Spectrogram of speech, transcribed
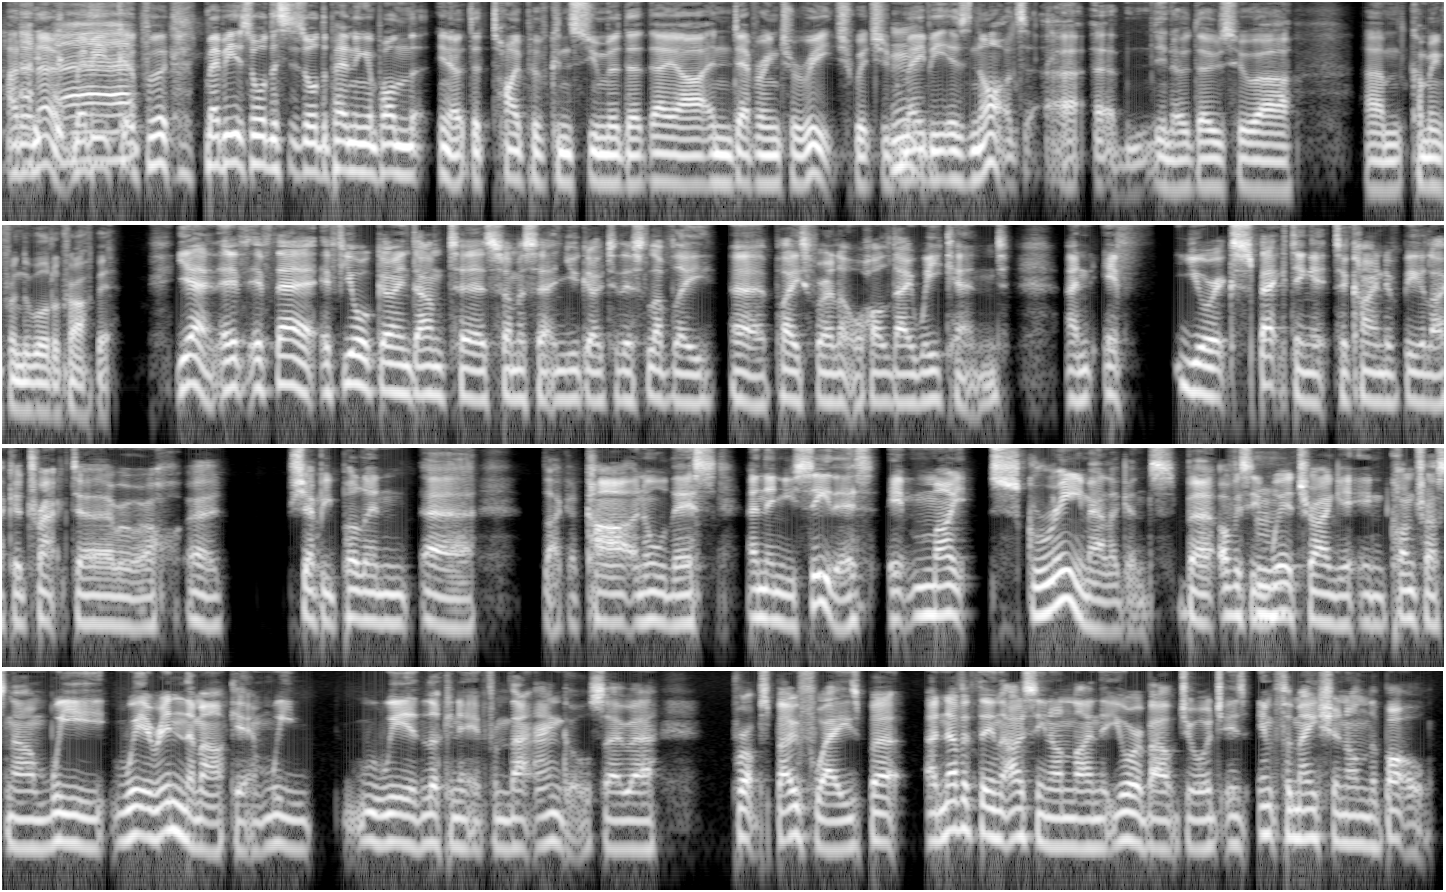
I don't know. Maybe maybe it's all this is all depending upon the, you know the type of consumer that they are endeavoring to reach, which maybe is not uh, uh, you know those who are um, coming from the world of craft beer. Yeah, if if they're if you're going down to Somerset and you go to this lovely uh, place for a little holiday weekend, and if you're expecting it to kind of be like a tractor or a, a Chevy pulling uh, like a cart and all this, and then you see this, it might scream elegance. But obviously, Mhm. we're trying it in contrast now, and we we're in the market and we we're looking at it from that angle. So uh, props both ways. But another thing that I've seen online that you're about, George, is information on the bottle.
